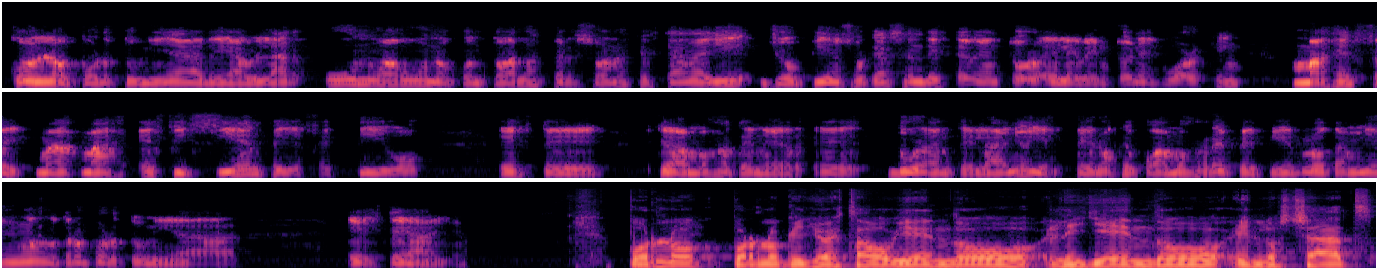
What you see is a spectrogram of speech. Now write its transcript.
con la oportunidad de hablar uno a uno con todas las personas que están allí, yo pienso que hacen de este evento el evento de networking más, más, más eficiente y efectivo este, que vamos a tener eh, durante el año y espero que podamos repetirlo también en otra oportunidad este año. Por lo, por lo que yo he estado viendo, leyendo en los chats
